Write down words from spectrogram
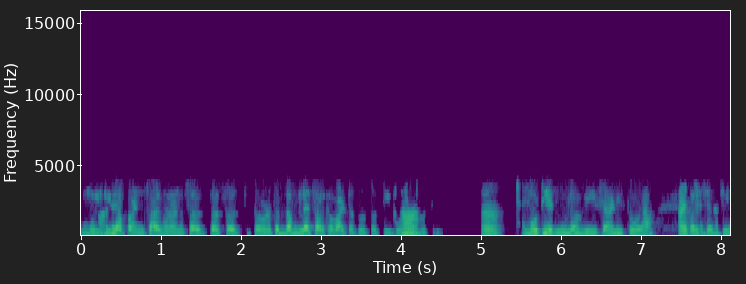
मुलगीला. पण साधारण स- तसं थोडंसं दमल्यासारखं वाटत होतं ती. बोलत होती. मोठी आहेत मुलं वीस आणि सोळा वर्षाची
